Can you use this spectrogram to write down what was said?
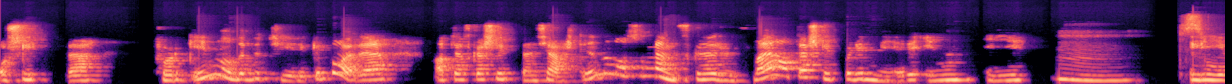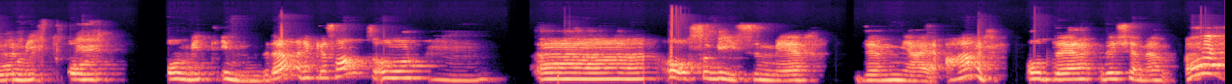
og slippe folk inn. Og det betyr ikke bare at jeg skal slippe en kjæreste inn, men også menneskene rundt meg. At jeg slipper de mer inn i Mm. livet mitt og, og mitt indre, ikke sant. Og Mm. Eh, og også vise mer hvem jeg er. Og det, det kjenner jeg øh,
